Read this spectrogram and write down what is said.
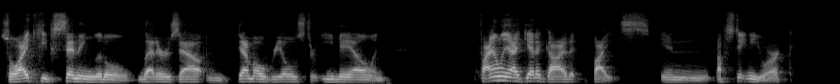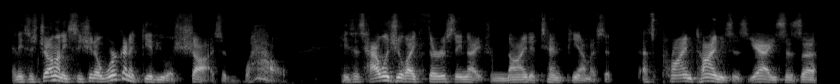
So I keep sending little letters out and demo reels through email. And finally, I get a guy that bites in upstate New York. And he says, John, he says, you know, we're going to give you a shot. I said, wow. He says, how would you like Thursday night from 9 to 10 p.m.? I said, that's prime time. He says, yeah. He says, uh,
